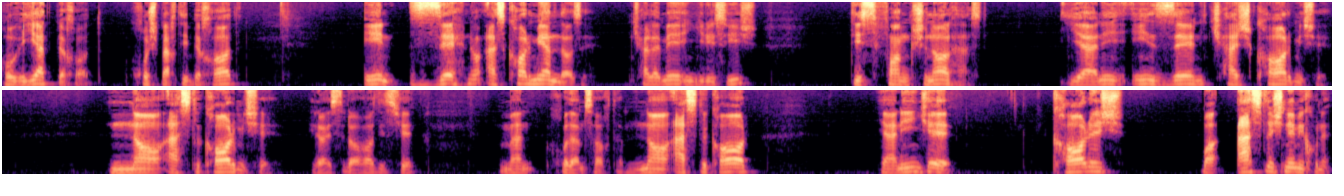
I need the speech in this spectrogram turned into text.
هویت بخواد خوشبختی بخواد این ذهن رو از کار میاندازه. کلمه انگلیسیش دیسفانکشنال هست. یعنی این ذهن کشکار میشه. نا اصل کار میشه. اینا اصطلاحاتی است که من خودم ساختم. نا اصل کار یعنی اینکه کارش با اصلش نمی‌خونه.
